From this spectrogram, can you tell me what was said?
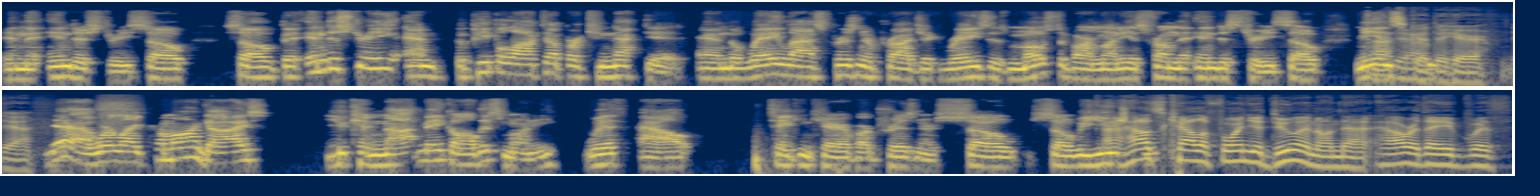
in the industry so so the industry and the people locked up are connected and the way last prisoner project raises most of our money is from the industry so me That's and good to hear yeah yeah we're like come on guys you cannot make all this money without taking care of our prisoners. So so we usually, uh, how's California doing on that? How are they with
